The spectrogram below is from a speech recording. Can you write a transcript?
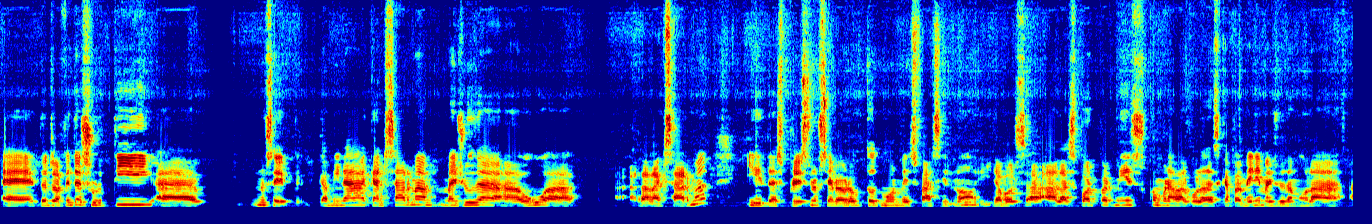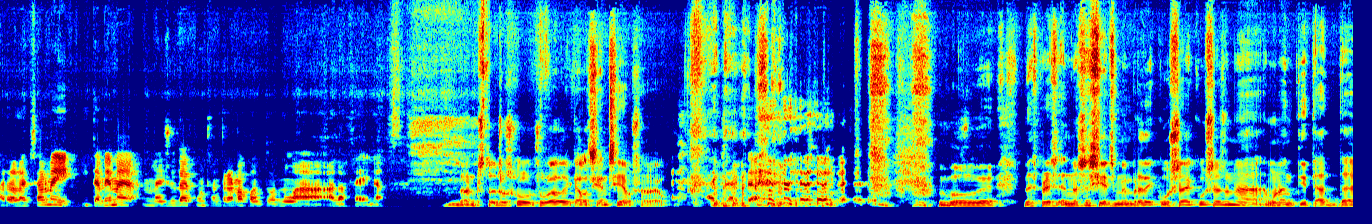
Eh, doncs el fet de sortir, eh, no sé, caminar, cansar-me, m'ajuda a, a, a relaxar-me i després, no sé, veure-ho tot molt més fàcil, no? I llavors a, a l'esport per mi és com una vàlvula d'escapament i m'ajuda molt a, a relaxar-me i, i també m'ajuda a concentrar-me quan torno a, a la feina. Doncs tots els que us voleu dedicar a la ciència ja ho sabeu. Exacte. molt bé. Després, no sé si ets membre de CUSA. CUSA és una, una entitat de,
